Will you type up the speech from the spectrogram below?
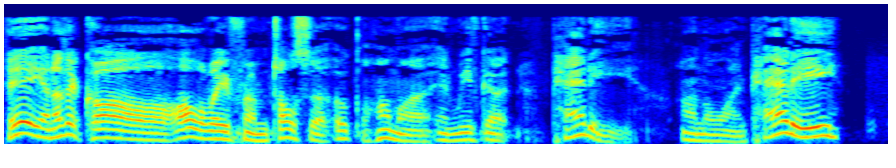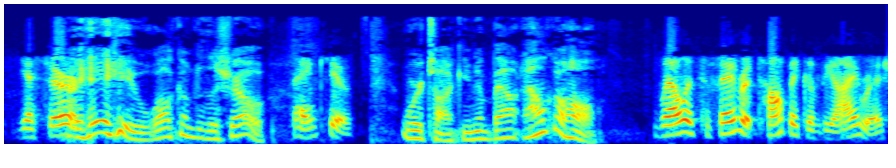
Hey, another call all the way from Tulsa, Oklahoma, and we've got Patty on the line. Patty. Yes, sir. Hey, welcome to the show. Thank you. We're talking about alcohol. Well, it's a favorite topic of the Irish,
